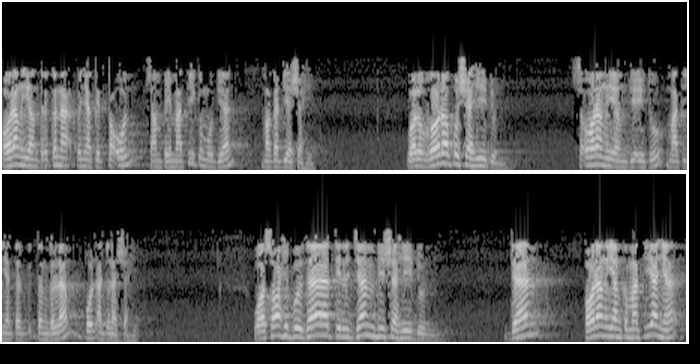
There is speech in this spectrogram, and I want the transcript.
Orang yang terkena penyakit taun sampai mati kemudian maka dia syahid. Wal gharaqu syahidun. Seorang yang dia itu matinya tenggelam pun adalah syahid. Wa sahibu dzatil jambi syahidun. Dan orang yang kematiannya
